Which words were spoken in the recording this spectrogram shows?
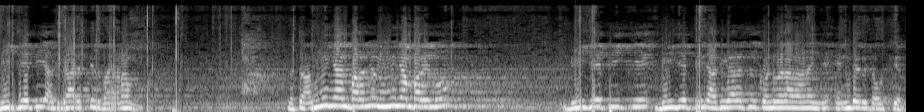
ബി ജെ പി അധികാരത്തിൽ വരണം. എന്നിട്ട് അന്ന് ഞാൻ പറഞ്ഞു ഇന്ന് ഞാൻ പറയുന്നു ബി ജെ പിക്ക് ബി ജെ പി അധികാരത്തിൽ കൊണ്ടുവരാനാണ് എന്റെ ഒരു ദൗത്യം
